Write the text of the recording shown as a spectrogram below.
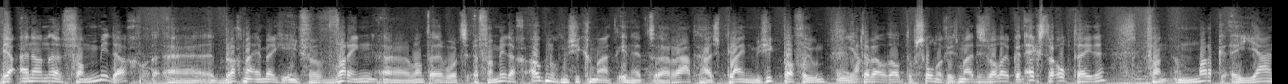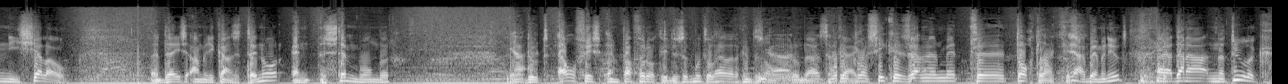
Ja, en dan eh, vanmiddag, eh, het bracht mij een beetje in verwarring, eh, want er wordt vanmiddag ook nog muziek gemaakt in het Raadhuisplein muziekpaviljoen, Ja. terwijl het altijd op zondag is. Maar het is wel leuk, een extra optreden van Mark Janicello. Deze Amerikaanse tenor en stemwonder Ja. doet Elvis en Pavarotti. Dus dat moet wel heel erg interessant Ja, worden om daar dat een klassieke zanger met tochtlatjes. Ja, ik ben benieuwd. Nou ja, daarna natuurlijk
